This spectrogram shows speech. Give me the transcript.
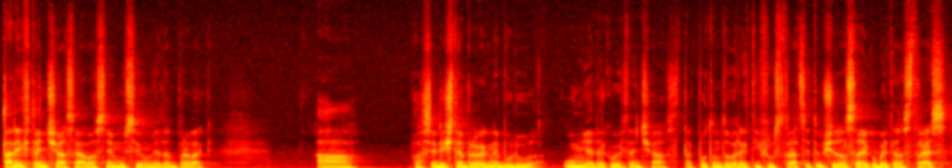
tady v ten čas já vlastně musím umět ten prvek. A vlastně když ten prvek nebudu umět jako v ten čas, tak potom to vede k té frustraci. To už je zase jakoby ten stres,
